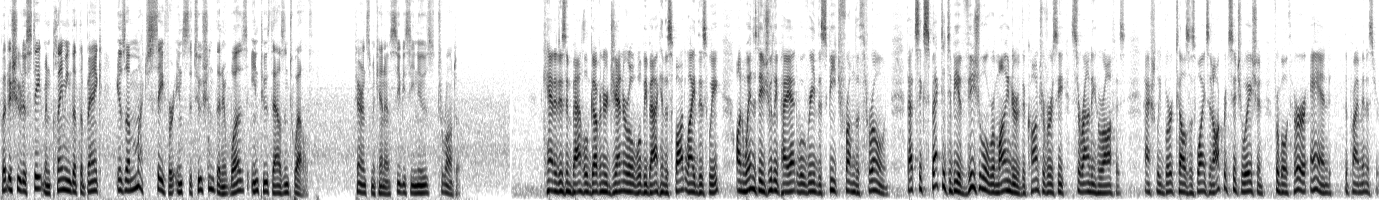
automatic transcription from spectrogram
but issued a statement claiming that the bank is a much safer institution than it was in 2012. Terence McKenna, CBC News, Toronto. Canada's embattled Governor General will be back in the spotlight this week. On Wednesday, Julie Payette will read the speech from the throne. That's expected to be a visual reminder of the controversy surrounding her office. Ashley Burke tells us why it's an awkward situation for both her and the Prime Minister.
